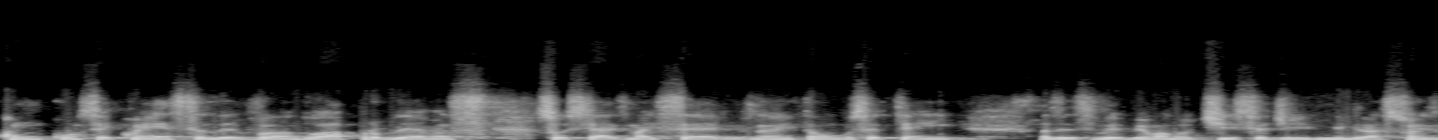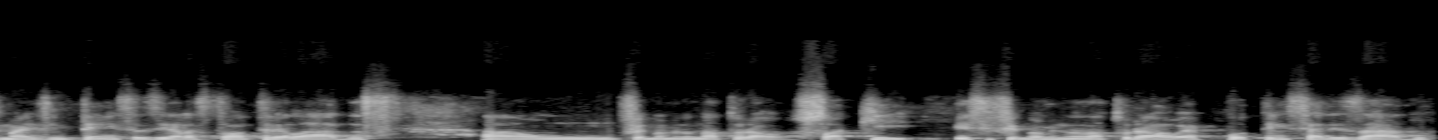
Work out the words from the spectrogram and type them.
com consequência levando a problemas sociais mais sérios, né? Então você tem, às vezes você vê uma notícia de migrações mais intensas e elas estão atreladas a um fenômeno natural. Só que esse fenômeno natural é potencializado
